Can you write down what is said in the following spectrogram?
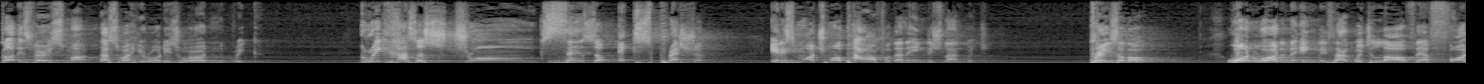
God is very smart. That's why he wrote his word in Greek. Greek has a strong sense of expression. It is much more powerful than the English language. Praise the Lord. One word in the English language, love. There are four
